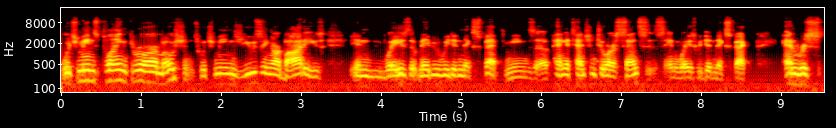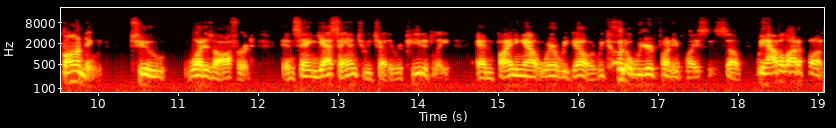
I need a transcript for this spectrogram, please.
which means playing through our emotions, which means using our bodies in ways that maybe we didn't expect, means uh, paying attention to our senses in ways we didn't expect, and responding to what is offered and saying yes and to each other repeatedly and finding out where we go. We go to weird, funny places. So we have a lot of fun.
